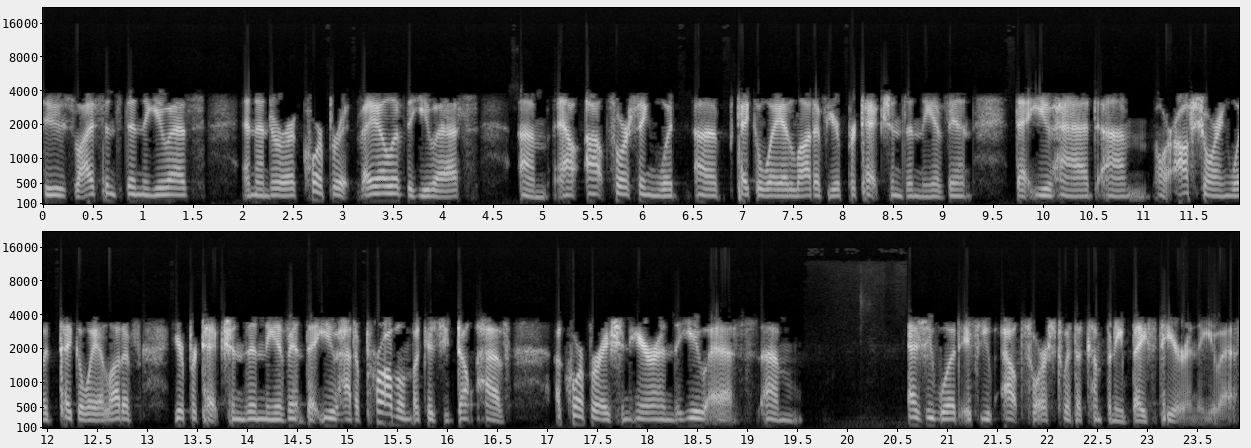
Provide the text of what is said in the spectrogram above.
who's licensed in the U.S. and under a corporate veil of the U.S. Um, out- outsourcing would uh, take away a lot of your protections in the event that you had, um, or offshoring would take away a lot of your protections in the event that you had a problem because you don't have a corporation here in the U.S. Um, as you would if you outsourced with a company based here in the U.S.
